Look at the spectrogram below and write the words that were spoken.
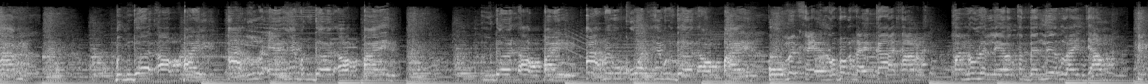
ครั้งมึงเดินออกไปพลารู้ตัวเองให้มึงเดินออกไป มึงเดินออกไปพลาดไม่ควรให้มึงเดินออกไป กูไม่เคยรู้พวกไหนกล้าทำทำนู่นเร็วๆทำแต่เรื่องไรยำผิด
